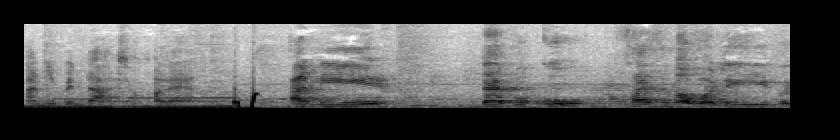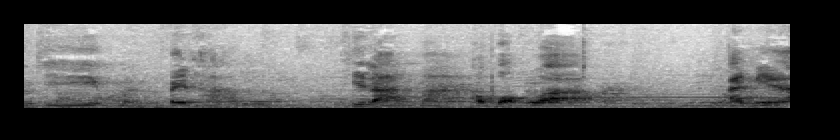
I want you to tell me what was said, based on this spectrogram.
อันนี้เป็นดาร์กช็อกโกแลต อันนี้ไดฟุกุไส้สตรอเบอรี่เมื่อกี้เหมือนไปถามที่ร้านมา เขาบอกว่า อันเนี้ย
